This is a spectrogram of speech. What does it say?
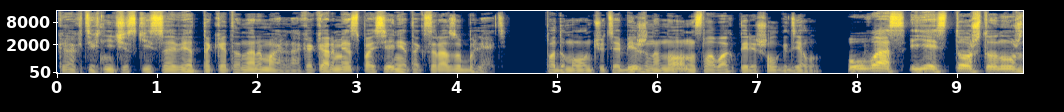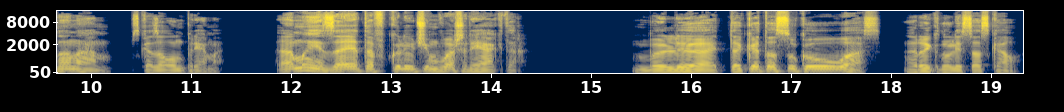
«Как технический совет, так это нормально, а как армия спасения, так сразу, блядь. Подумал он чуть обиженно, но на словах перешел к делу. «У вас есть то, что нужно нам», — сказал он прямо. «А мы за это включим ваш реактор». «Блядь, так это, сука, у вас!» — рыкнули со скал.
